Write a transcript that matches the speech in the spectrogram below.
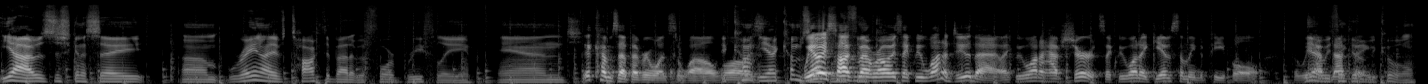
yeah, I was just gonna say, um, Ray and I have talked about it before briefly, and It comes up every once in a while. We'll com- always- yeah, it comes. we always talk about. We're always like, we want to do that. Like, we want to have shirts. Like, we want to give something to people, but we yeah, have we nothing. think that would be cool.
